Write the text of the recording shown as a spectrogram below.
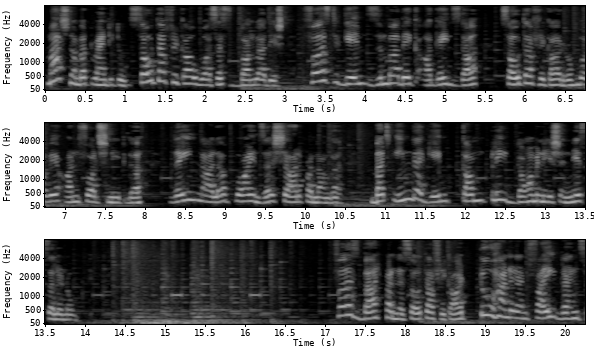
Match number twenty two South Africa versus Bangladesh first game ஜிம்பாபேக் அகைன்ஸ்டா சவுத் ஆப்பிரிக்கா ரொம்பவே அன்பார்ச்சுனேட்ங்க ரெயின்னால பாயிண்ட்ஸை ஷேர் பண்ணாங்க. பட் இந்த கேம் கம்ப்ளீட் டாமினேஷன்னே சொல்லணும் ஃபர்ஸ்ட் பேட் பண்ண South Africa two hundred and five runs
